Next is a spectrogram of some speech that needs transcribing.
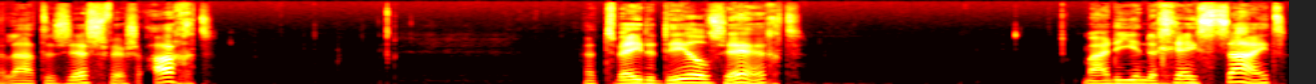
Gelaten 6, vers 8. Het tweede deel zegt, maar die in de geest zaait,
